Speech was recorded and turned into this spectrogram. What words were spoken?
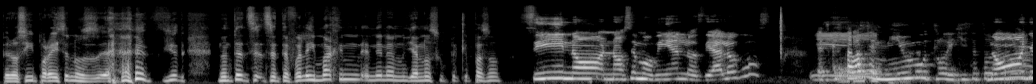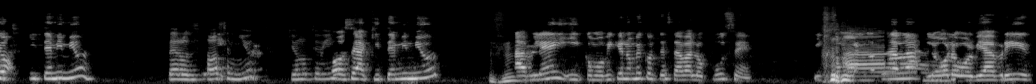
Pero sí, por ahí se nos. no te- se, se te fue la imagen, nena. Ya no supe qué pasó. Sí, no, no se movían los diálogos. Es que estabas en mute, lo dijiste todo. en No, mute, yo quité mi mute. Pero estabas en mute, yo no te oí. O sea, quité mi mute, Hablé y como vi que no me contestaba, lo puse. Y como Ah. hablaba, luego lo volví a abrir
